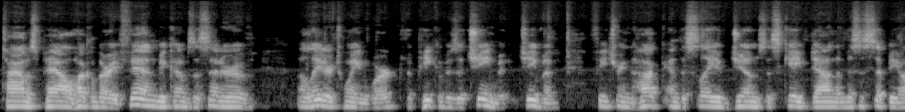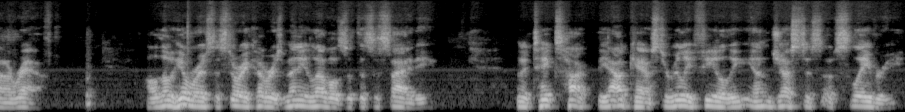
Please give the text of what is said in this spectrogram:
Tom's pal Huckleberry Finn becomes the center of a later Twain work, the peak of his achievement, achievement, featuring Huck and the slave Jim's escape down the Mississippi on a raft. Although humorous, the story covers many levels of the society, but it takes Huck, the outcast, to really feel the injustice of slavery.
